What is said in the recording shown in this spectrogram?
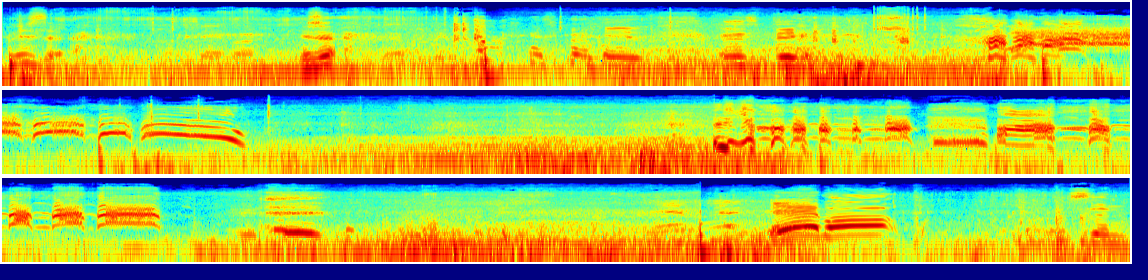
What is it? Sambo. It? it was big. Yeah, boy. Send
